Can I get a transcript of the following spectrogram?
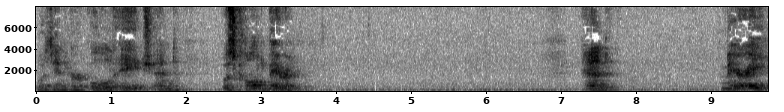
was in her old age and was called barren. And Mary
